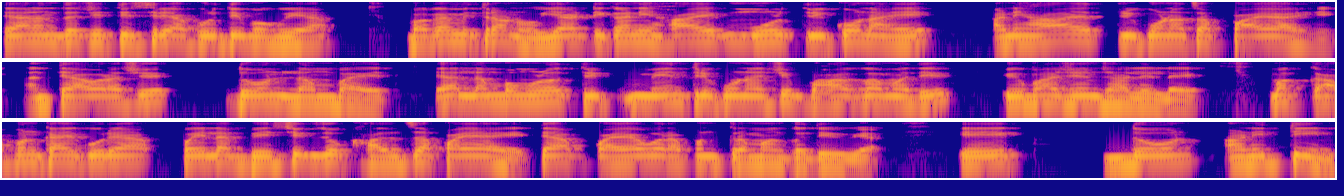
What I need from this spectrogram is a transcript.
त्यानंतरची तिसरी आकृती बघूया. बघा मित्रांनो या ठिकाणी हा एक मूळ त्रिकोण आहे आणि हा या त्रिकोणाचा पाया आहे आणि त्यावर असे दोन लंब आहेत. या लंबमुळे त्रि मेन त्रिकोणाचे भागामध्ये विभाजन झालेलं आहे. मग आपण काय करूया? पहिला बेसिक जो खालचा पाया आहे त्या पायावर आपण क्रमांक देऊया. एक दोन आणि तीन.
